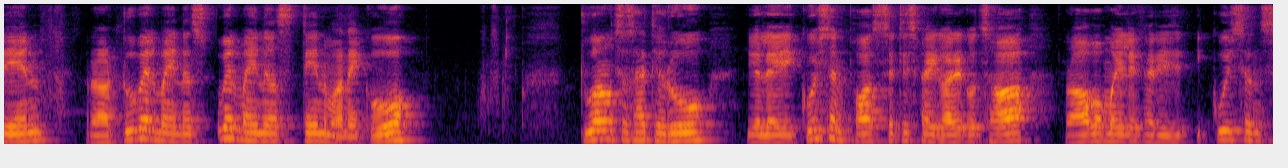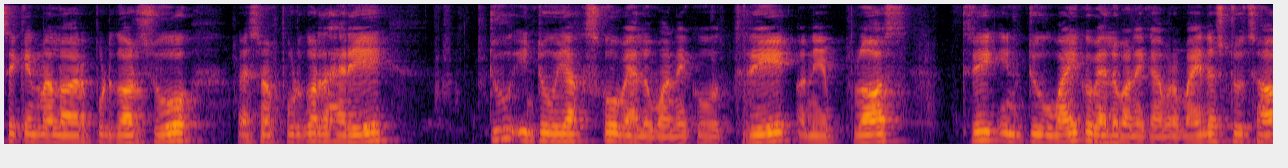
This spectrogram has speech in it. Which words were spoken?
टेन र twelve minus twelve minus ten भनेको टु आउँछ साथीहरू। यसले इक्वेसन फर्स्ट सेटिस्फाई गरेको छ र अब मैले फेरि इक्वेसन सेकेन्डमा लगेर पुट गर्छु र यसमा पुट गर्दाखेरि टु इन्टु एक्सको भ्यालु भनेको थ्री अनि प्लस थ्री इन्टु वाईको भ्यालु भनेको हाम्रो माइनस टू छ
